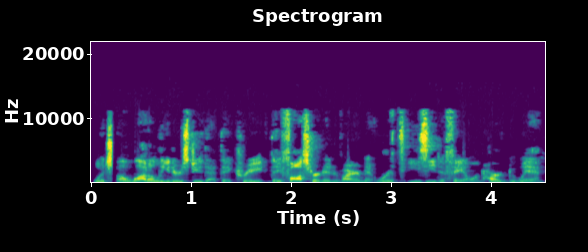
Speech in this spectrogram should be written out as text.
which a lot of leaders do that. They create they foster an environment where it's easy to fail and hard to win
